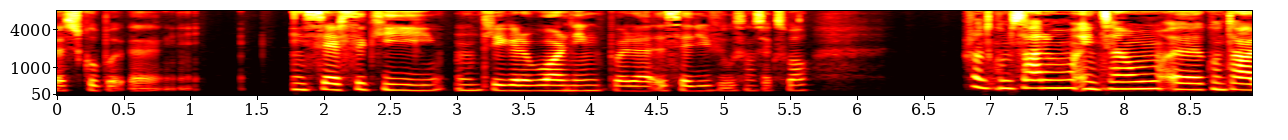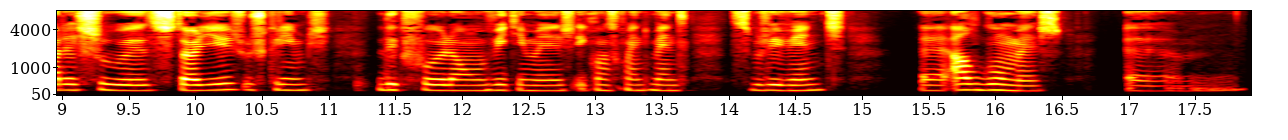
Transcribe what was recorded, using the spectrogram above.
Peço desculpa, uh, insere-se aqui um trigger warning para assédio e violação sexual. Pronto, começaram então a contar as suas histórias, os crimes de que foram vítimas e, consequentemente, sobreviventes. Uh, algumas uh,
